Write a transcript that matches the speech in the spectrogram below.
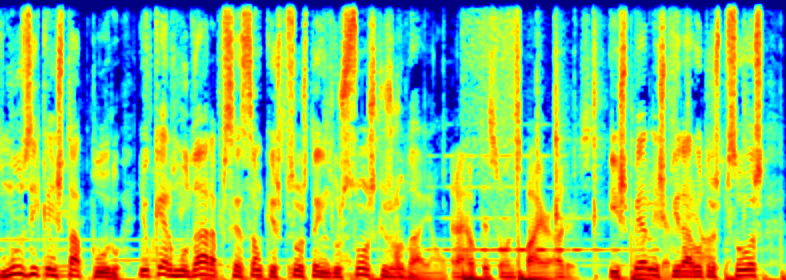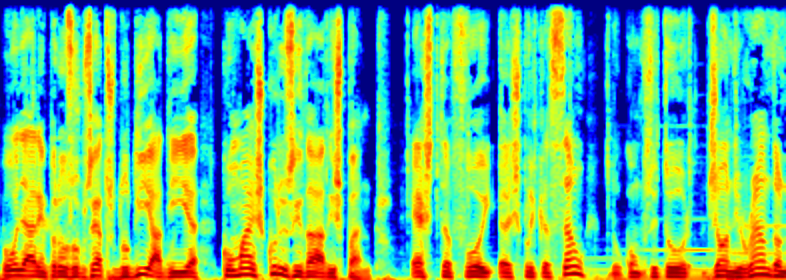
música em estado puro. Eu quero mudar a percepção que as pessoas têm dos sons que os rodeiam. E espero inspirar outras pessoas a olharem para os objetos do dia a dia com mais curiosidade e espanto. Esta foi a explicação do compositor Johnny Randon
